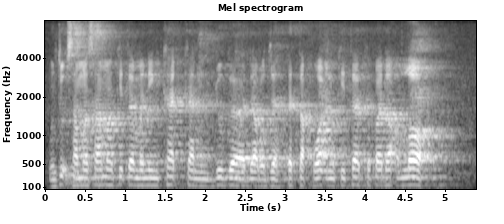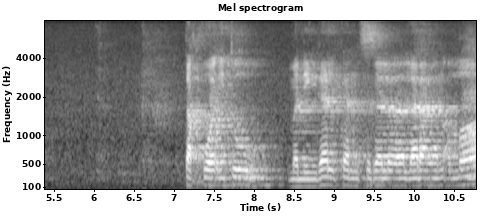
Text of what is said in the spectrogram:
Untuk sama-sama kita meningkatkan juga darjah ketakwaan kita kepada Allah. Takwa itu meninggalkan segala larangan Allah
